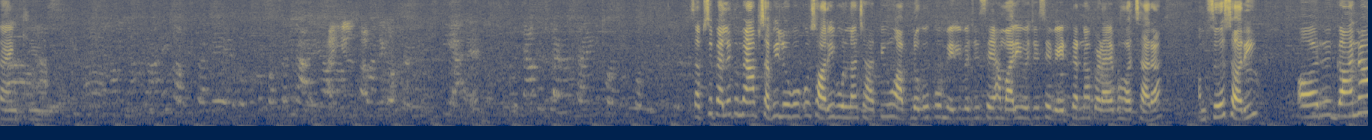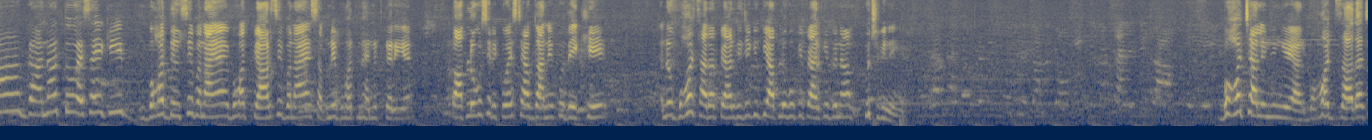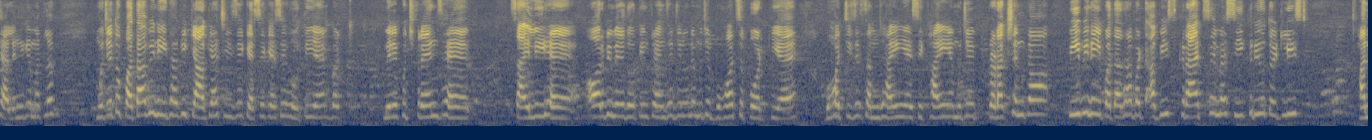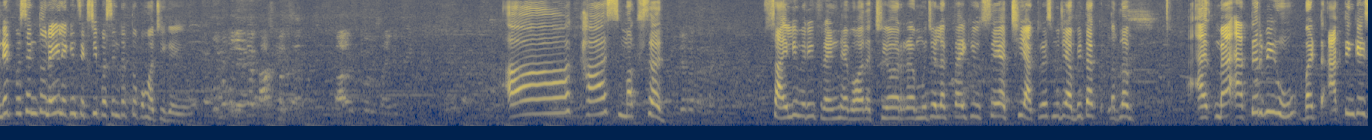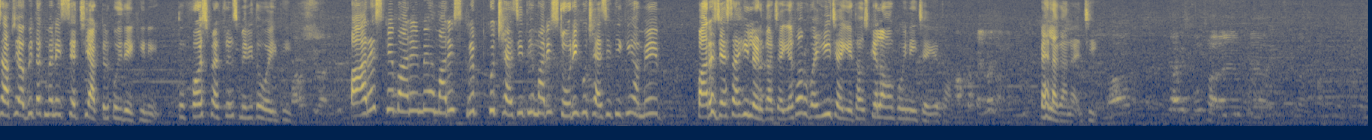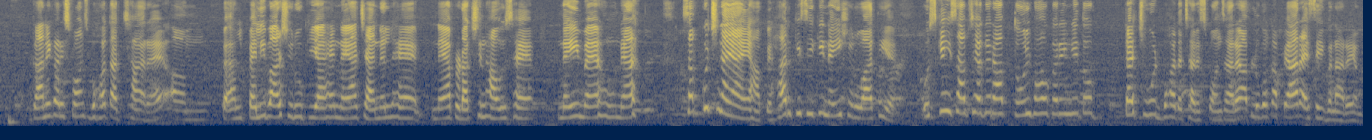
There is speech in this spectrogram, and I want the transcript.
थैंक यू सबसे पहले तो मैं आप सभी लोगों को सॉरी बोलना चाहती हूँ। आप लोगों को मेरी वजह से, हमारी वजह से वेट करना पड़ा है बहुत सारा। आई एम सो सॉरी और गाना गाना तो ऐसा है कि बहुत दिल से बनाया है, बहुत प्यार से बनाया है, सबने बहुत मेहनत करी है। तो आप लोगों से रिक्वेस्ट है, आप गाने को देखिए। नो, बहुत सारा प्यार दीजिए, क्योंकि आप लोगों के प्यार के बिना कुछ भी नहीं है। बहुत चैलेंजिंग है यार, बहुत ज़्यादा चैलेंजिंग है। मतलब मुझे तो पता भी नहीं था कि क्या क्या चीज़ें कैसे कैसे होती हैं बट मेरे कुछ फ्रेंड्स हैं साइली है, और भी मेरे दो तीन फ्रेंड्स हैं जिन्होंने मुझे बहुत सपोर्ट किया है, बहुत चीज़ें समझाई हैं, सिखाई हैं। मुझे प्रोडक्शन का पी भी नहीं पता था बट अभी स्क्रैच से मैं सीख रही हूँ तो एटलीस्ट हंड्रेड परसेंट तो नहीं, लेकिन सिक्सटी परसेंट तक तो पहुँच ही गई हूँ। खास मकसद साइली मेरी फ्रेंड है, बहुत अच्छी, और मुझे लगता है कि उससे अच्छी एक्ट्रेस मुझे अभी तक मतलब मैं एक्टर भी हूँ बट एक्टिंग के हिसाब से अभी तक मैंने इससे अच्छी एक्टर कोई देखी नहीं। तो फ़र्स्ट प्रेफरेंस मेरी तो वही थी। पारस के बारे में हमारी स्क्रिप्ट कुछ ऐसी थी, हमारी स्टोरी कुछ ऐसी थी कि हमें पारस जैसा ही लड़का चाहिए था और वही चाहिए था, उसके अलावा कोई नहीं चाहिए था। पहला गाना है, जी। गाने का रिस्पांस बहुत अच्छा आ रहा है। पहली बार शुरू किया है, नया चैनल है, नया प्रोडक्शन हाउस है, नई मैं हूँ, नया सब कुछ नया है यहाँ पे, हर किसी की नई शुरुआत ही है। उसके हिसाब से अगर आप तोल भाव करेंगे तो टच वुड बहुत अच्छा रिस्पांस आ रहा है। आप लोगों का प्यार ऐसे ही बना रहे हैं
